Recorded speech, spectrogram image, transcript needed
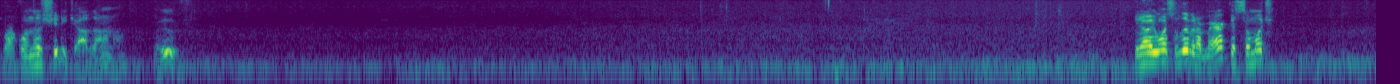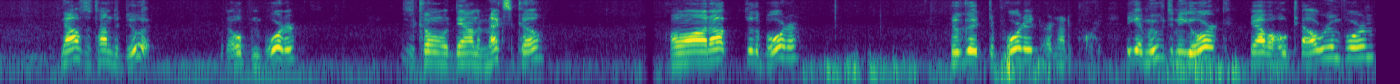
Work one of those shitty jobs. I don't know. Move. You know, he wants to live in America so much. Now's the time to do it. With the open border. He's coming down to Mexico. Go on up to the border. He'll get deported, or not deported. He get moved to New York. You have a hotel room for him.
